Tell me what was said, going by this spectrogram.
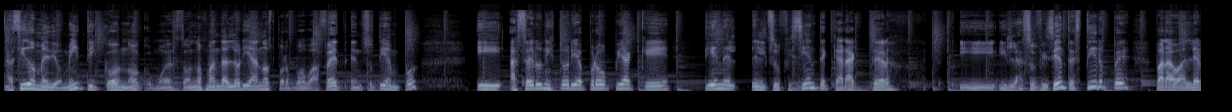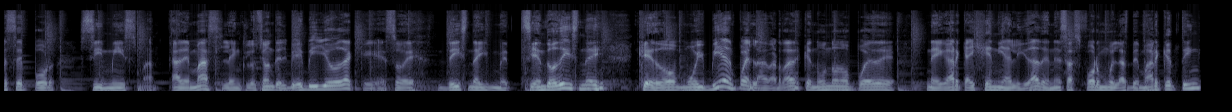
ha sido medio mítico, ¿no? Como son los Mandalorianos por Boba Fett en su tiempo, y hacer una historia propia que tiene el, suficiente carácter y, la suficiente estirpe para valerse por sí misma. Además, la inclusión del Baby Yoda, que eso es Disney siendo Disney, quedó muy bien. Pues la verdad es que uno no puede negar que hay genialidad en esas fórmulas de marketing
